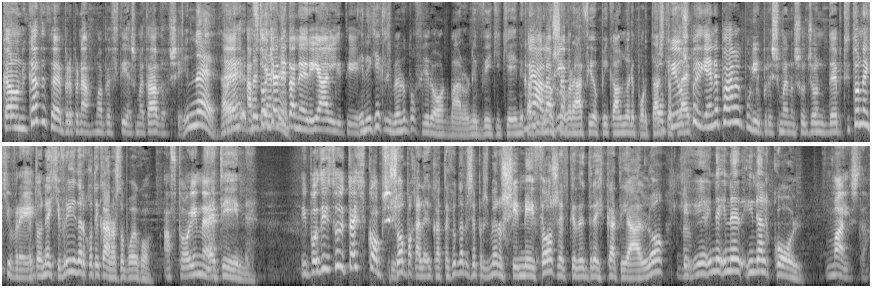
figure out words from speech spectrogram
Κανονικά δεν θα έπρεπε να έχουμε απευθείας μετάδοση. Ναι, θα Ε, έπρεπε, αυτό παιδιά, κι αν ναι. ήταν reality. Είναι και κλεισμένο των θυρών, μάλλον η δίκη και είναι Ναι, κάποιοι αλλά δημοσιογράφοι οι οποίοι κάνουν ρεπορτάζ Ο και οποίος, απλά. παιδιά, είναι πάρα πολύ πρισμένο ο Τζον Ντέπ. Τι τον έχει βρει; Ε, τον έχει βρει ναρκωτικά, να σου το πω εγώ. Αυτό είναι; Ε, τι είναι; Υποτίθεται ότι τα έχει κόψει. Σώπα καλά, καταρχήν σε πρισμένος συνήθως, έτσι και δεν τρέχει κάτι άλλο. Και Ναι. είναι, είναι, είναι αλκοόλ. Μάλιστα.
